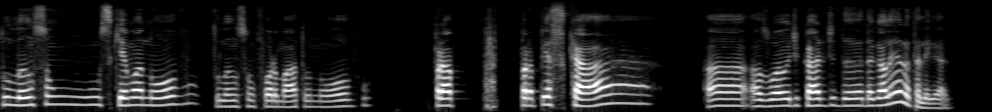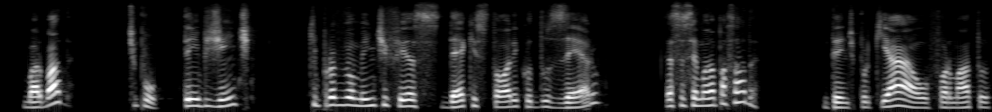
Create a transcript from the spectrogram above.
tu lança um esquema novo, tu lança um formato novo pra, pra, pra pescar a, as wildcard da, da galera, tá ligado? Barbada. Tipo, teve gente que provavelmente fez deck histórico do zero essa semana passada. Entende? Porque ah, o formato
